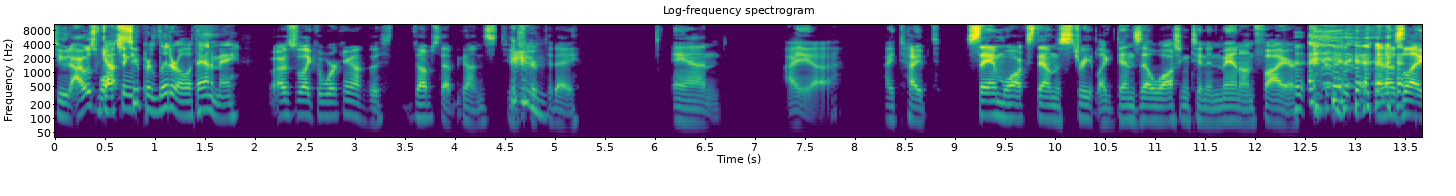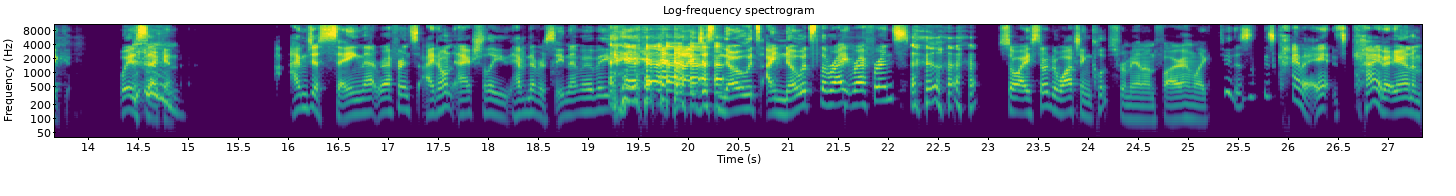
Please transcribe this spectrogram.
Dude, I was got watching super literal with anime. I was like working on this dubstep guns two script today, and I uh I typed Sam walks down the street like Denzel Washington in Man on Fire, and I was like, wait a second, I'm just saying that reference. I don't actually have never seen that movie, but I just know it's I know it's the right reference. So I started watching clips for Man on Fire. I'm like, dude, this is kind of it's kind of anime.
